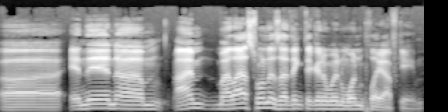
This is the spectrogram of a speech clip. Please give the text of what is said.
Uh, and then um, I'm my last one is I think they're going to win one playoff game.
